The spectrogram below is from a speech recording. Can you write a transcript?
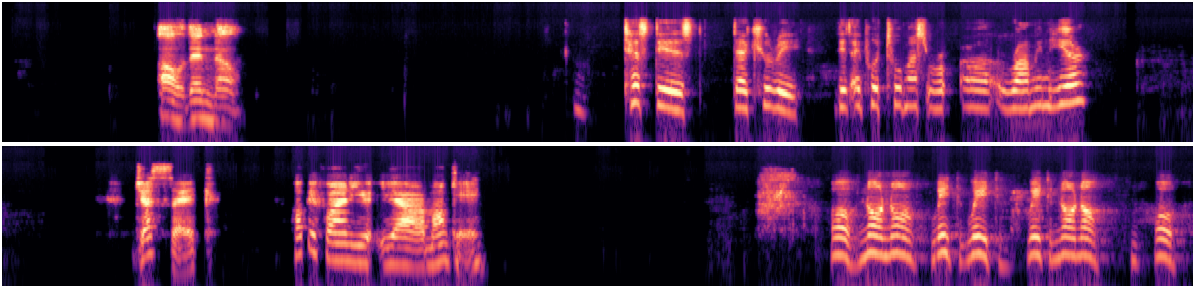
Oh, then no. Test this daiquiri. Did I put too much uh, rum in here? Just sec. Hope you find you, your monkey. Oh, no, no, wait, wait, wait, no, no. Oh,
